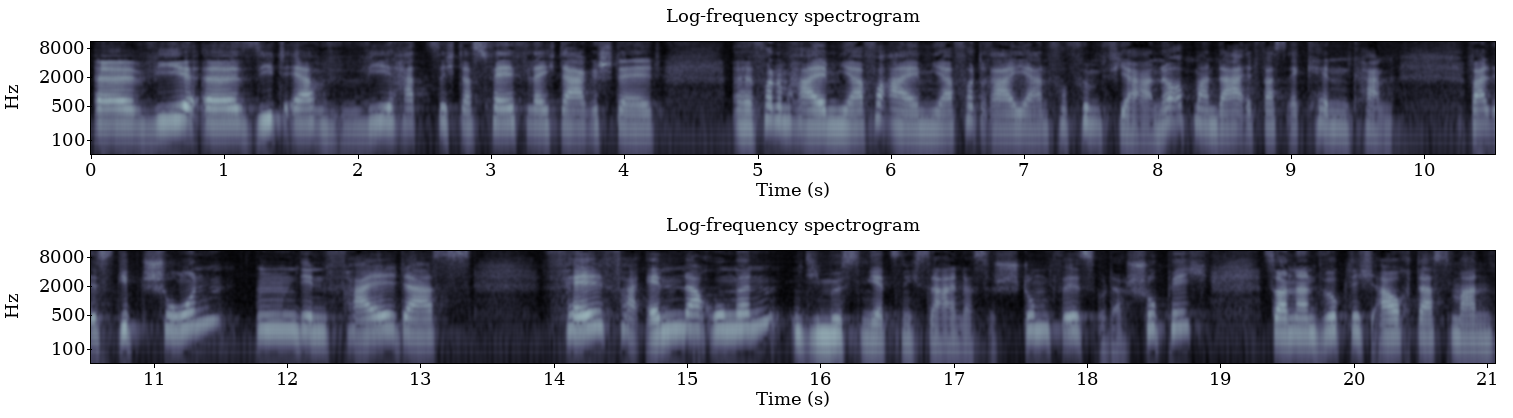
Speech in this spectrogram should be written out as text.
äh, wie äh, sieht er, wie hat sich das Fell vielleicht dargestellt? Äh, vor einem halben Jahr, vor einem Jahr, vor drei Jahren, vor fünf Jahren, ne? ob man da etwas erkennen kann. Weil es gibt schon mh, hm, den Fall, dass Fellveränderungen, die müssen jetzt nicht sein, dass es stumpf ist oder schuppig, sondern wirklich auch, dass man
